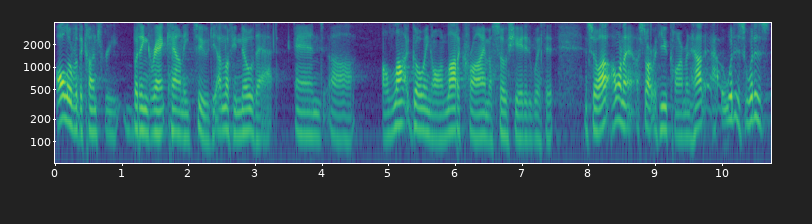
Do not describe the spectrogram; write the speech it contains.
all over the country, but in Grant County too. I don't know if you know that. And uh, a lot going on, a lot of crime associated with it. And so I, I want to start with you, Carmen. How, how, what is, what is,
